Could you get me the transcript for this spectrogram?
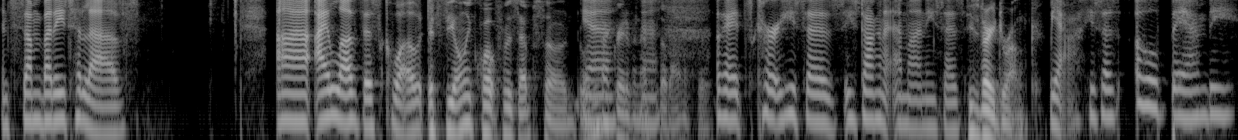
and Somebody to Love. Uh, I love this quote. It's the only quote for this episode. It wasn't Yeah, that great of an yeah. episode, honestly. okay, it's Kurt. He says, he's talking to Emma and he says, He's very drunk. Yeah, he says, "Oh, Bambi,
